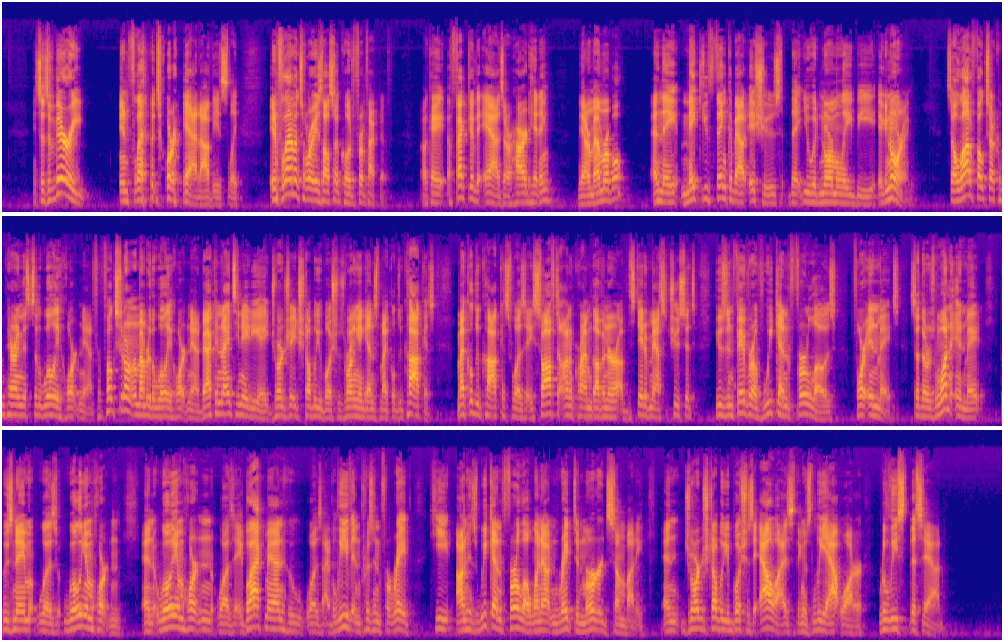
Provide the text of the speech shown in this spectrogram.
So it's a very inflammatory ad, obviously. Inflammatory is also code for effective. Okay, effective ads are hard hitting, they are memorable, and they make you think about issues that you would normally be ignoring. So a lot of folks are comparing this to the Willie Horton ad. For folks who don't remember the Willie Horton ad, back in 1988, George H.W. Bush was running against Michael Dukakis. Michael Dukakis was a soft on crime governor of the state of Massachusetts. He was in favor of weekend furloughs for inmates. So there was one inmate whose name was William Horton, and William Horton was a black man who was, I believe, in prison for rape. He, on his weekend furlough, went out and raped and murdered somebody. And George W. Bush's allies, I think it was Lee Atwater, released this ad.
